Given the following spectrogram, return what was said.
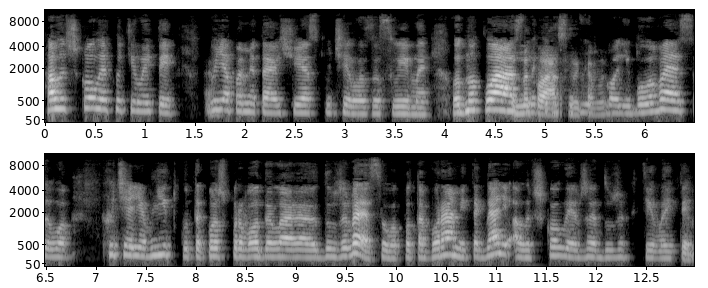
але ж школу я хотіла йти. Бо я пам'ятаю, що я скучила за своїми. Однокласниками. В школі було весело. Хоча я влітку також проводила дуже весело по таборам і так далі, але в школу я вже дуже хотіла йти.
